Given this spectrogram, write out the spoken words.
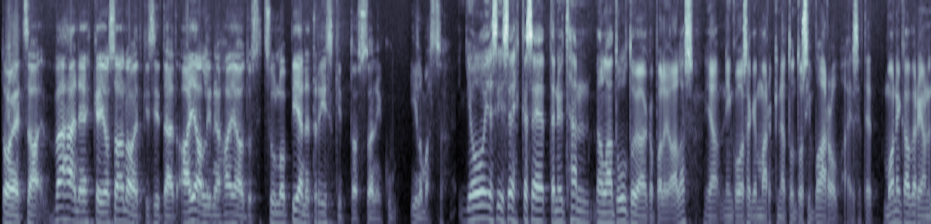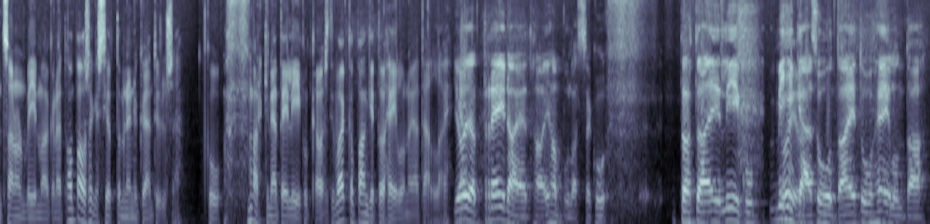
toi, että sä vähän ehkä jo sanoitkin sitä, että ajallinen hajautus, että sulla on pienet riskit tuossa niinku ilmassa. Joo, ja siis ehkä se, että nythän me ollaan tultu jo aika paljon alas, ja niin kuin osakemarkkinat on tosi varovaiset. Et moni kaveri on nyt sanonut viime aikoina, että onpa osakesijoittaminen nykyään tylsää, kun markkinat ei liiku kauheasti, vaikka pankit on heilunut ja tällainen. Joo, ja treidaajathan on ihan pulassa, kun tota, ei liiku mihinkään suuntaan, ei tuu heiluntaa.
